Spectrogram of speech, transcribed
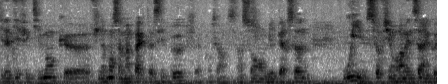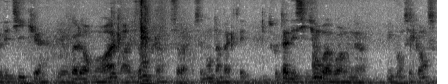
il a dit effectivement que finalement ça m'impacte assez peu, ça concerne 500, 1000 personnes. Oui, sauf si on ramène ça à un code éthique et aux valeurs morales, par exemple, ça va forcément t'impacter. Parce que ta décision va avoir une, une conséquence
